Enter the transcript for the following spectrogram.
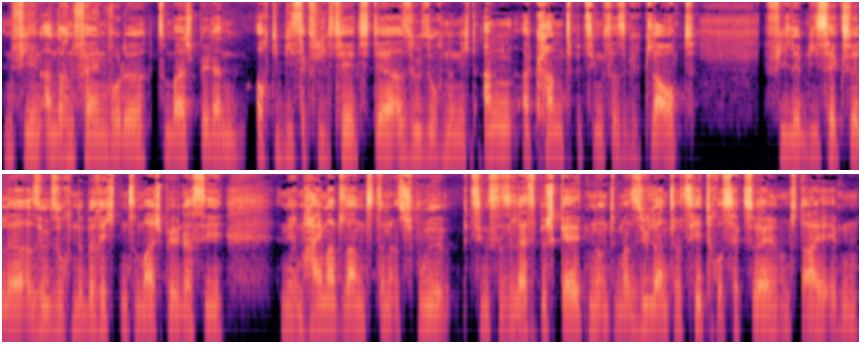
In vielen anderen Fällen wurde zum Beispiel dann auch die Bisexualität der Asylsuchenden nicht anerkannt bzw. geglaubt. Viele bisexuelle Asylsuchende berichten zum Beispiel, dass sie in ihrem Heimatland dann als schwul bzw. lesbisch gelten und im Asylland als heterosexuell und daher eben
